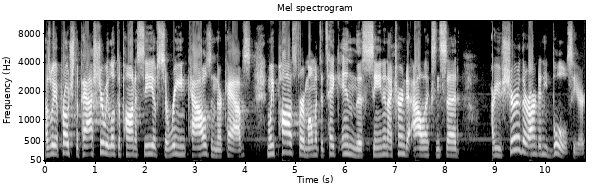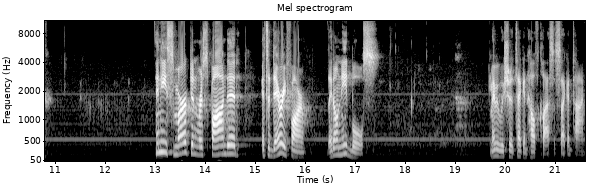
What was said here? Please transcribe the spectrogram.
As we approached the pasture, we looked upon a sea of serene cows and their calves, and we paused for a moment to take in this scene, and I turned to Alex and said, Are you sure there aren't any bulls here? And he smirked and responded, It's a dairy farm. They don't need bulls. Maybe we should have taken health class a second time.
